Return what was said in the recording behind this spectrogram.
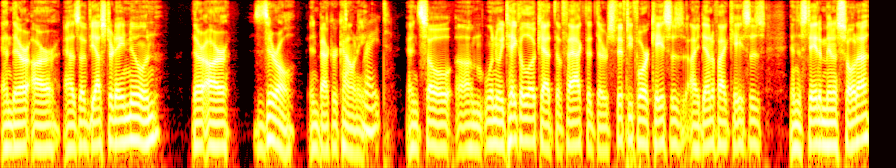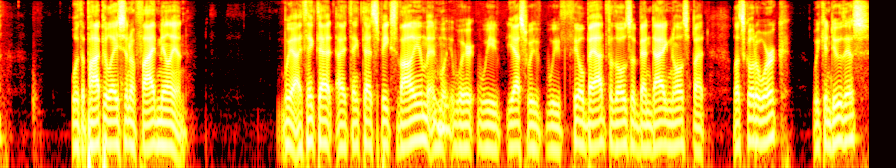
and there are, as of yesterday noon, there are zero in Becker County. Right. And so um, when we take a look at the fact that there's 54 cases, identified cases in the state of Minnesota with a population of 5 million, we I think that I think that speaks volume, and we, we're, we yes we we feel bad for those who've been diagnosed, but let's go to work. We can do this,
